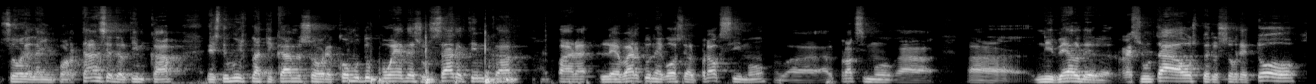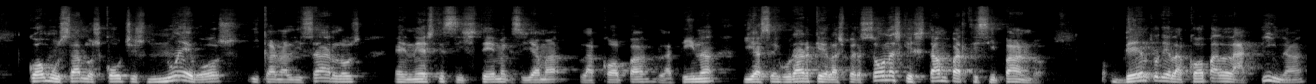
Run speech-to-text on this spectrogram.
sobre la importancia del Team Cup. Estuvimos platicando sobre cómo tú puedes usar el Team Cup para llevar tu negocio al próximo, al próximo nivel de resultados, pero sobre todo cómo usar los coaches nuevos y canalizarlos en este sistema que se llama la Copa Latina y asegurar que las personas que están participando dentro de la Copa Latina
